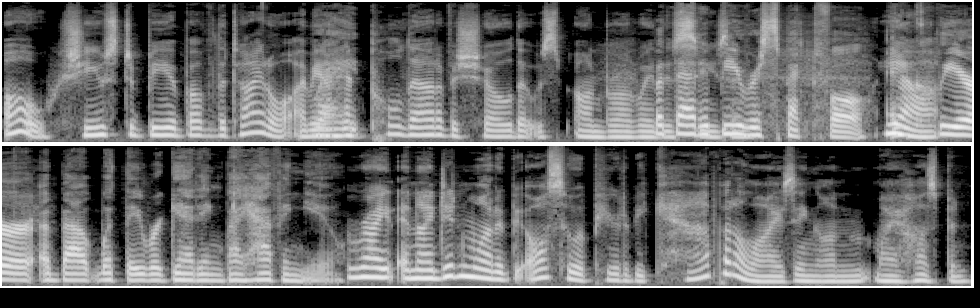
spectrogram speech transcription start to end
oh, she used to be above the title. I mean, I had pulled out of a show that was on Broadway But that'd be respectful and Yeah. clear about what they were getting by having you. Right, and I didn't want to be also appear to be capitalizing on my husband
